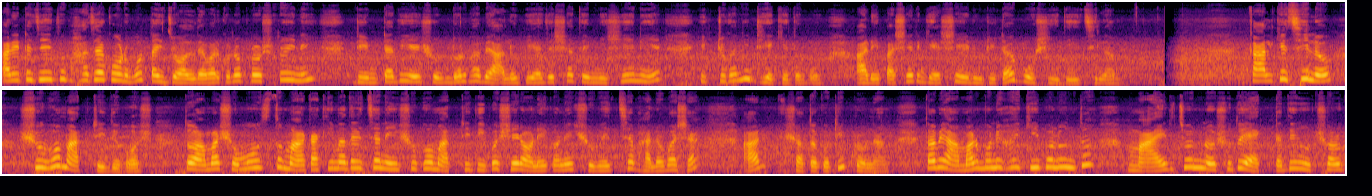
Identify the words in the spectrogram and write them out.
আর এটা যেহেতু ভাজা করব, তাই জল দেওয়ার কোনো প্রশ্নই নেই। ডিমটা দিয়ে সুন্দরভাবে আলু পেঁয়াজের সাথে মিশিয়ে নিয়ে একটুখানি ঢেকে দেবো। আর এপাশের গ্যাসে রুটিটাও বসিয়ে দিয়েছিলাম। কালকে ছিল শুভ মাতৃদিবস তো আমার সমস্ত মা কাকিমাদের জানাই শুভ মাতৃদিবসের অনেক অনেক শুভেচ্ছা, ভালোবাসা আর শতকোটি প্রণাম। তবে আমার মনে হয় কি বলুন তো, মায়ের জন্য শুধু একটা দিন উৎসর্গ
